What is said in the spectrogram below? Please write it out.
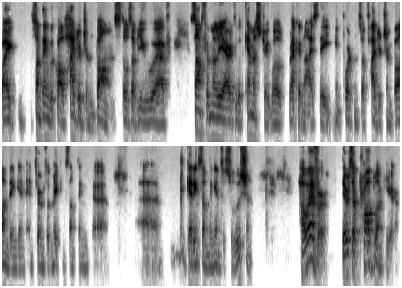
by something we call hydrogen bonds. Those of you who have some familiarity with chemistry will recognize the importance of hydrogen bonding in, in terms of making something, uh, uh, getting something into solution. However, there's a problem here.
